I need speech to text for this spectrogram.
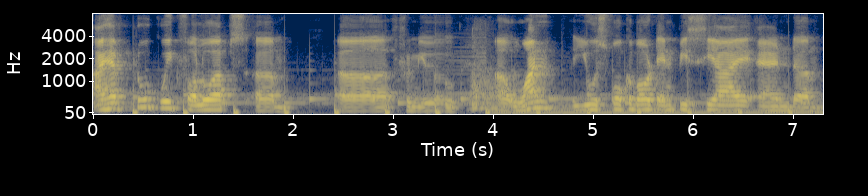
I have two quick follow ups um, uh, from you. Uh, one, you spoke about NPCI and um,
